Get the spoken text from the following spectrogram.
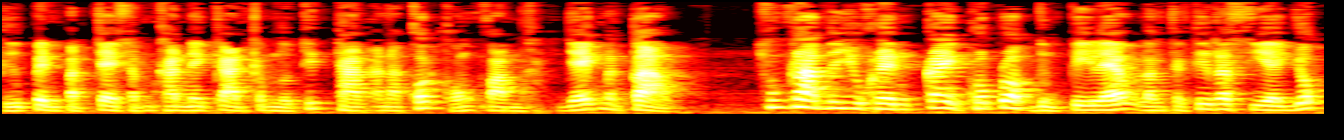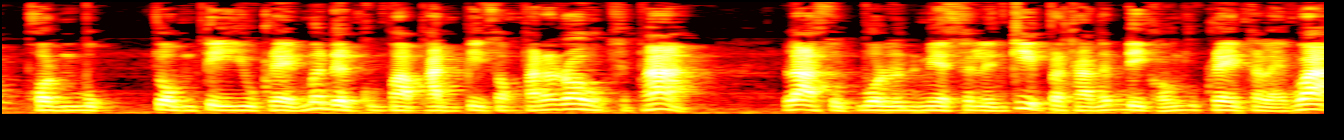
ถือเป็นปัจจัยสำคัญในการกำหนดทิศทางอนาคตของความขัดแย้งดังกล่าวสงครามในยูเครนใกล้ครบรอบหนึ่งปีแล้ว หลังจากที่รัสเซียยกพลบุกโจมตียูเครนเมื่อเดือนกุมภาพันธ์ปี 2565 ล่าสุดโวลาดิเมียร์เซเลนกี้ประธานาธิบดีของยูเครนแถลงว่า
